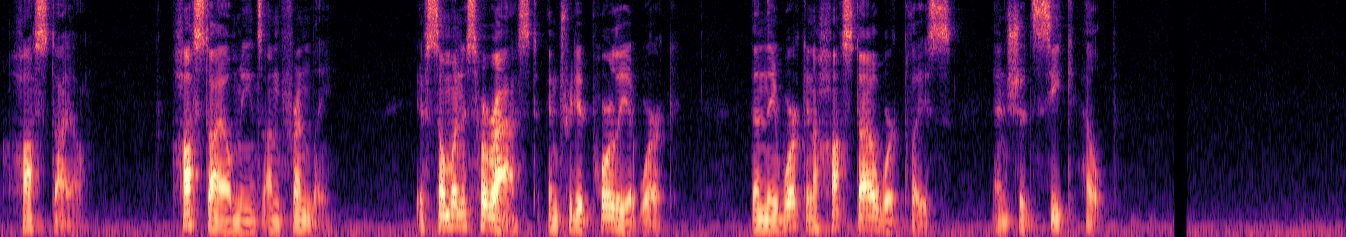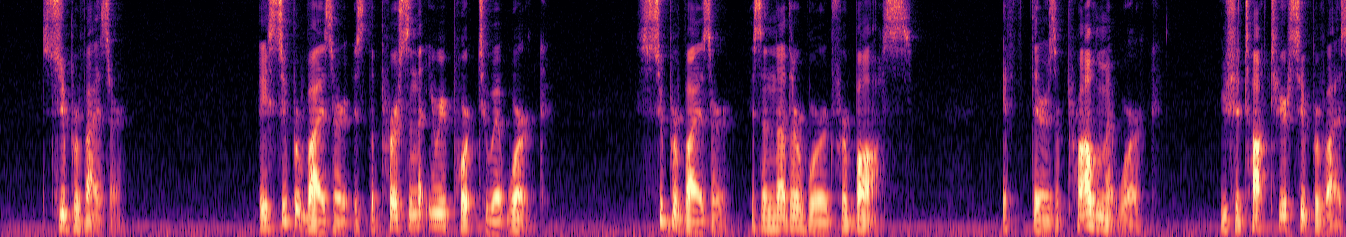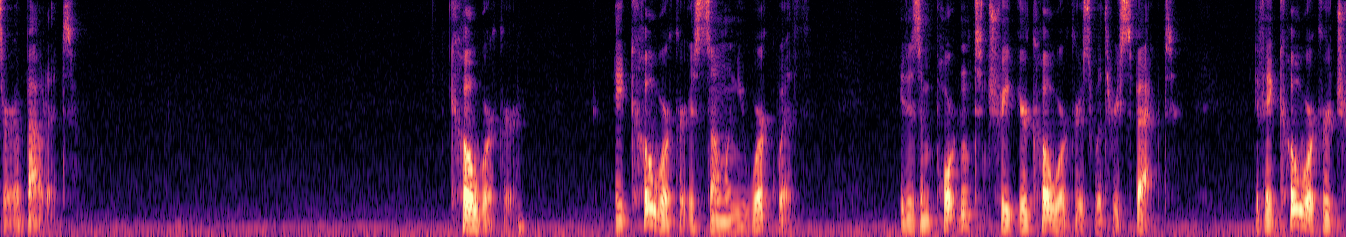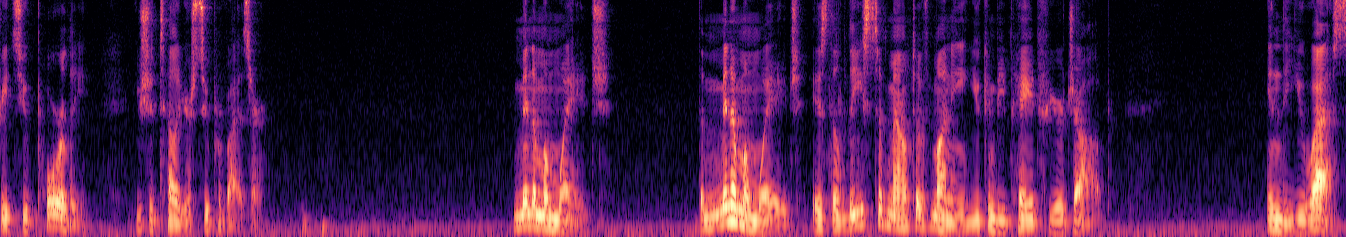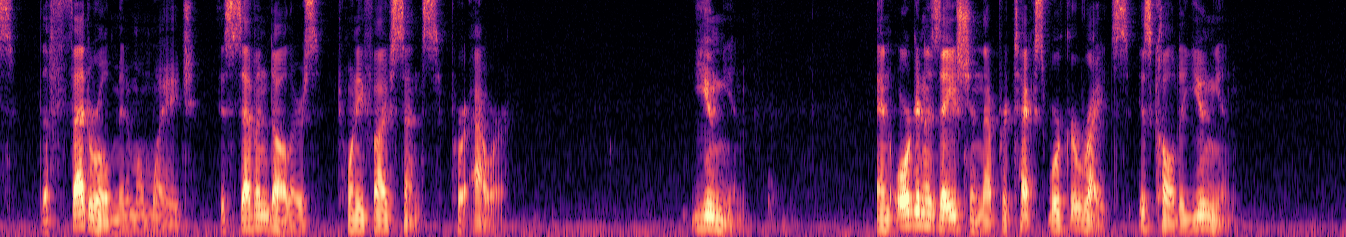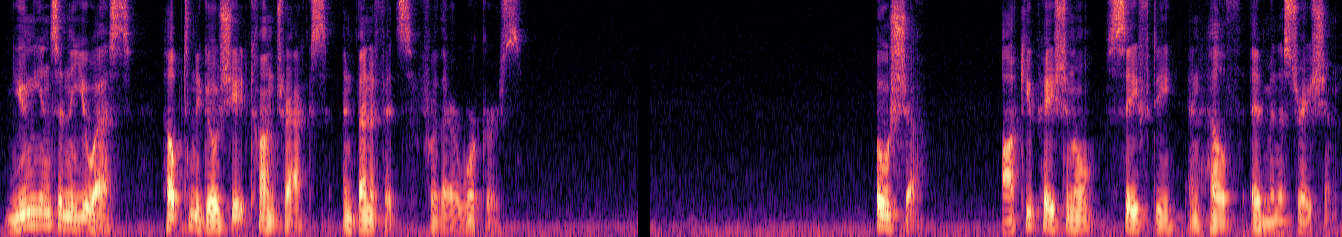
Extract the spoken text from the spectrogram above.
Hostile. Hostile means unfriendly. If someone is harassed and treated poorly at work, then they work in a hostile workplace and should seek help. Supervisor. A supervisor is the person that you report to at work. Supervisor is another word for boss. If there is a problem at work, you should talk to your supervisor about it. Coworker. A coworker is someone you work with. It is important to treat your coworkers with respect. If a coworker treats you poorly, you should tell your supervisor. Minimum wage. The minimum wage is the least amount of money you can be paid for your job. In the U.S., the federal minimum wage is $7.25 per hour. Union. An organization that protects worker rights is called a union. Unions in the U.S. help to negotiate contracts and benefits for their workers. OSHA, Occupational Safety and Health Administration.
